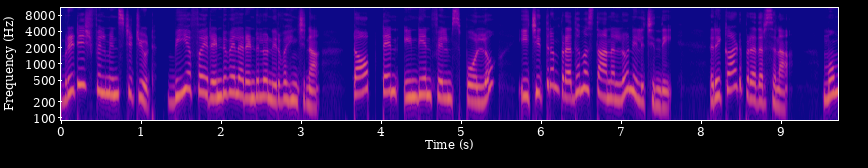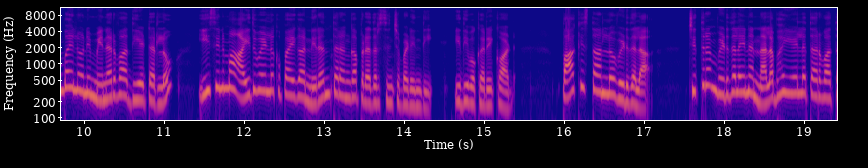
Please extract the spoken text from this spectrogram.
బ్రిటిష్ ఫిల్మ్ ఇన్స్టిట్యూట్ బీఎఫ్ఐ రెండు వేల రెండులో నిర్వహించిన టాప్ టెన్ ఇండియన్ ఫిల్మ్స్ పోల్లో ఈ చిత్రం ప్రథమ స్థానంలో నిలిచింది. రికార్డ్ ప్రదర్శన. ముంబైలోని మినర్వా థియేటర్లో ఈ సినిమా ఐదువేళ్ళకు పైగా నిరంతరంగా ప్రదర్శించబడింది. ఇది ఒక రికార్డ్. పాకిస్తాన్లో విడుదల. చిత్రం విడుదలైన నలభై ఏళ్ళ తర్వాత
